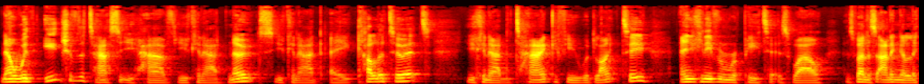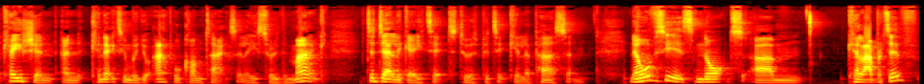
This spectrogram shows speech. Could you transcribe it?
Now, with each of the tasks that you have, you can add notes, you can add a color to it, you can add a tag if you would like to, and you can even repeat it as well, as well as adding a location and connecting with your Apple contacts, at least through the Mac, to delegate it to a particular person. Now, obviously, it's not um, collaborative.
